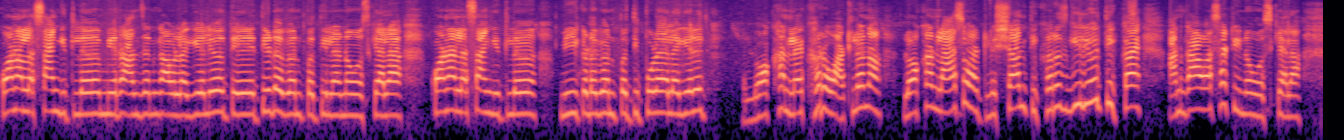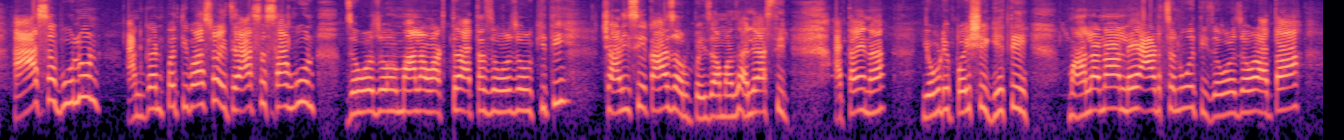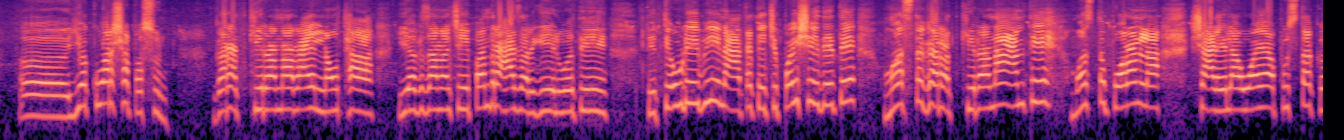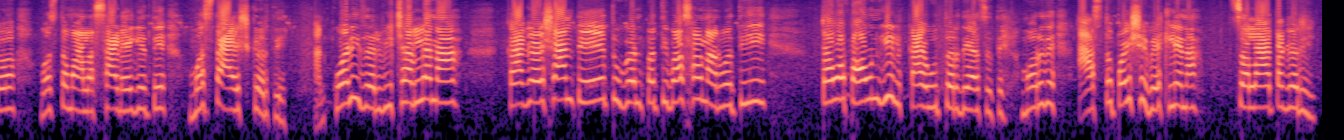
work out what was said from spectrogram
कोणाला सांगितलं मी रांजणगावला गेले होते तिथं गणपतीला नवस केला. कोणाला सांगितलं मी इकडं गणपती पोळ्याला गेले लोकांना खरं वाटलं ना लोकांना असं वाटलं शांती खरंच गेली होती काय? आणि गावासाठी नवस केला. असं बोलून आणि गणपती बसवायचं असं सांगून जवळजवळ मला वाटतं आता जवळजवळ किती? चाळीस एक हजार रुपये जमा झाले असतील. आता आहे ना एवढे पैसे घेते. मला ना लय अडचण होती. जवळजवळ आता एक वर्षापासून घरात किराणा राहील नव्हता. एक जणाचे पंधरा हजार गेल होते. ते तेवढे बी ना आता त्याचे पैसे देते. मस्त घरात किराणा आणते. मस्त पोरांना शाळेला वया पुस्तकं मस्त मला साड्या घेते मस्त आयश करते. आणि कोणी जर विचारलं ना का ग शांते तू गणपती बसवणार होती? तेव्हा पाहून घेईल काय उत्तर द्यायचं ते. मरू दे. आज तर पैसे भेटले ना. चला आता घरी.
